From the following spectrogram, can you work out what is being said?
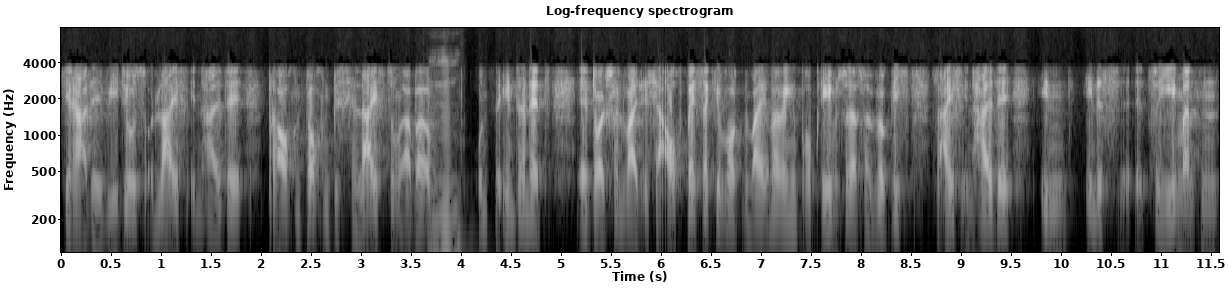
gerade Videos und Live-Inhalte brauchen doch ein bisschen Leistung. Aber mhm. unser Internet äh, deutschlandweit ist ja auch besser geworden, war immer ein Problem, so dass man wirklich Live-Inhalte in, in das, äh, zu jemanden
